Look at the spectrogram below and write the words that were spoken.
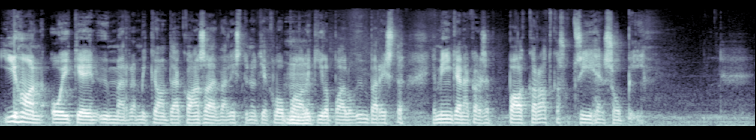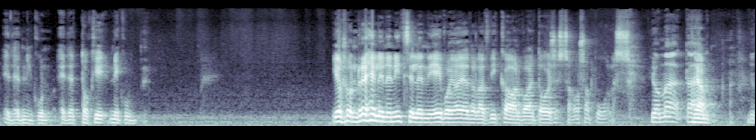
ihan oikein ymmärrä, mikä on tämä kansainvälistynyt ja globaali mm. kilpailuympäristö ja minkä näköiset palkkaratkaisut siihen sopii. Et, et, niin kun, et, et toki niin kun, jos on rehellinen itselle, niin ei voi ajatella, että vika on vain toisessa osapuolessa. Joo, mä tähän... Ja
